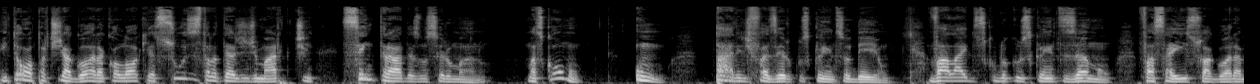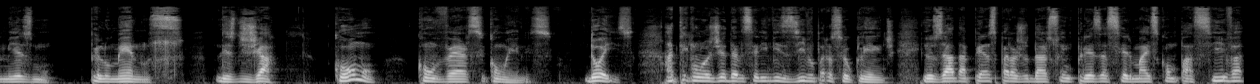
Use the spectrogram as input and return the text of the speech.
Então, a partir de agora, coloque as suas estratégias de marketing centradas no ser humano. Mas como? 1. Um, pare de fazer o que os clientes odeiam. Vá lá e descubra o que os clientes amam. Faça isso agora mesmo, pelo menos, desde já. Como? Converse com eles. 2. A tecnologia deve ser invisível para o seu cliente e usada apenas para ajudar sua empresa a ser mais compassiva,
